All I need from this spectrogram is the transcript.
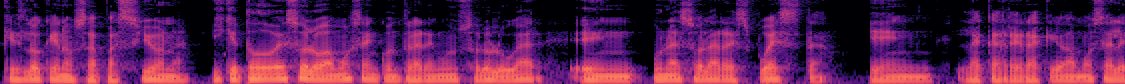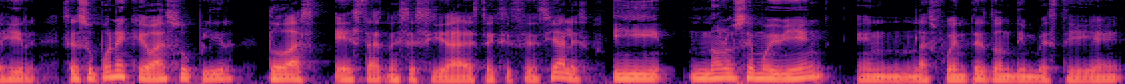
qué es lo que nos apasiona y que todo eso lo vamos a encontrar en un solo lugar, en una sola respuesta, en la carrera que vamos a elegir. Se supone que va a suplir todas estas necesidades existenciales y no lo sé muy bien en las fuentes donde investigué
